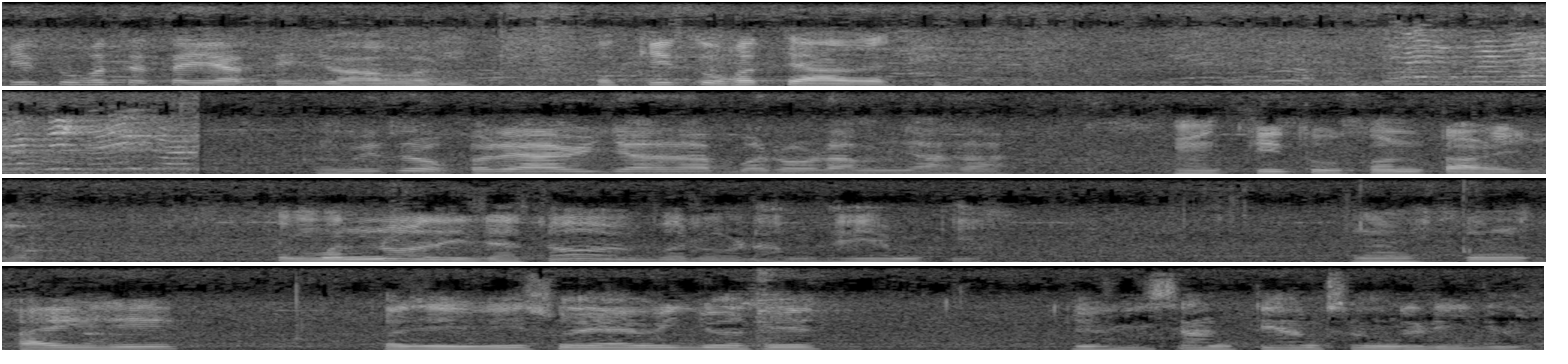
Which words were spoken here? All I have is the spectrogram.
કીતું હોતે તૈયાર થઈ ગયો આવવાનું. તો કીતું હોતે આવે છે. મિત્રો ઘરે આવી ગયા બરોડામાં ગયા કીતું કંટાળી ગયો. તે મન ન લઈ જતો હવે બરોડામાં એમ કે. સિંગ ખાઈ છે પછી વીસો આવી ગયો છે વિશાન ટેન્શન ગળી ગયું.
